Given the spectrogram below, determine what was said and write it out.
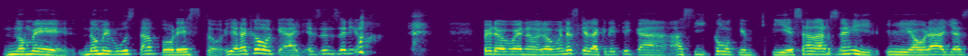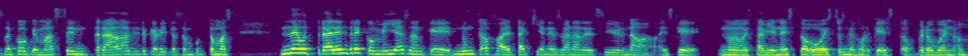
no me, no me gusta por esto. Y era como que, ay, ¿es en serio? Pero bueno, lo bueno es que la crítica así como que empieza a darse y, y ahora ya está como que más centrada, siento que ahorita está un poquito más neutral entre comillas, aunque nunca falta quienes van a decir, no, es que no está bien esto o esto es mejor que esto, pero bueno,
